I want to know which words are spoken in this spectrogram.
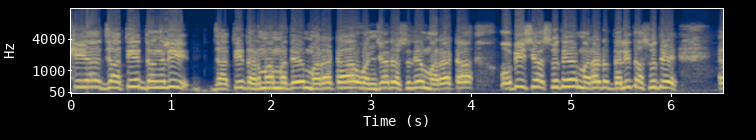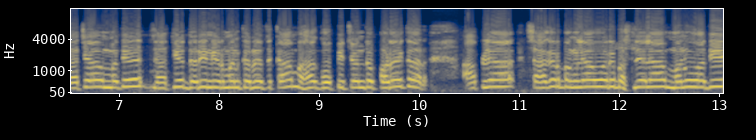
की या जाती दंगली जाती धर्मामध्ये मराठा वंजारी असू दे मराठा ओबीसी असू दे मराठा दलित असू दे याच्यामध्ये जातीय दरी निर्माण करण्याचं काम हा गोपीचंद पडळकर आपल्या सागर बंगल्यावर बसलेल्या मनुवादी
